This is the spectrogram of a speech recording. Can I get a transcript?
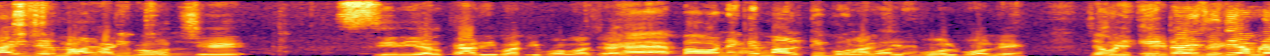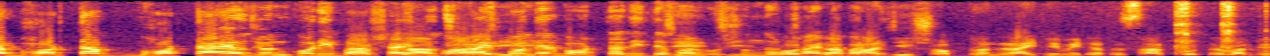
সাইজের মাল্টিবল হচ্ছে সিরিয়াল কারি বাটি বলা যায়। হ্যাঁ বা অনেকে মাল্টি বোল বলে। মাল্টিবল বলে যেমন এটা যদি আমরা ভর্তা ভর্তা আয়োজন করি বাসায় তো ছয় পদের ভর্তা দিতে পারব সুন্দর ছয়টা ভাজি সব ধরনের আইটেম এটাতে সার্ভ করতে পারবে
